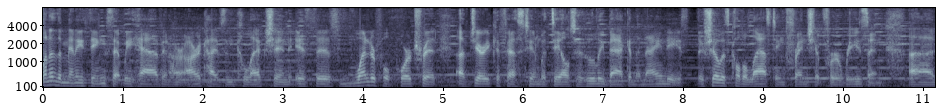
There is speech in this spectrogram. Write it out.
One of the many things that we have in our archives and collection is this wonderful portrait of Jerry Cafesjian with Dale Chihuly back in the 90s. The show is called A Lasting Friendship for a reason. Uh,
